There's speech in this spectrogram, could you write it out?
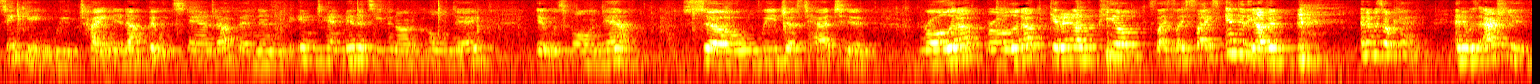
sinking. We'd tighten it up, it would stand up, and then in 10 minutes, even on a cold day, it was falling down. So we just had to roll it up, roll it up, get it on the peel, slice, slice, slice, into the oven, and it was okay. And it was actually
